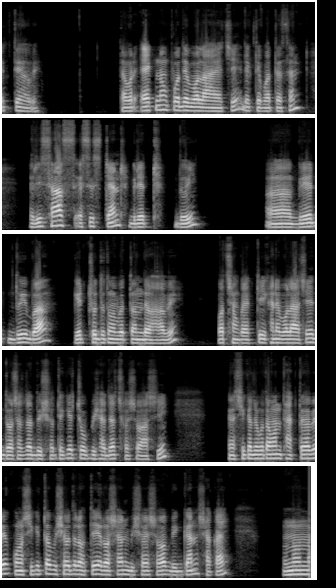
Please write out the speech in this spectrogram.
লিখতে হবে। তারপর এক নং পদে বলা হয়েছে, দেখতে পাচ্ছেন রিসার্চ অ্যাসিস্ট্যান্ট গ্রেড দুই গ্রেড দুই বা গ্রেড চোদ্দতম বেতন দেওয়া হবে। পদ সংখ্যা একটি এখানে বলা আছে দশ হাজার দুইশো থেকে চব্বিশ হাজার ছশো আশি শিক্ষা যোগ্যতা মান থাকতে হবে। কোনো শিক্ষিত বিশ্ববিদ্যালয় হতে রসায়ন বিষয় সহ বিজ্ঞান শাখায় অন্যান্য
